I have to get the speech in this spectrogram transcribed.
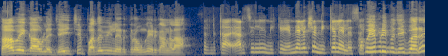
தாவேகாவில் ஜெயிச்சு பதவியில் இருக்கிறவங்க இருக்காங்களா? அரசியல்ல நிக்க எந்த எலெக்ஷன் நிக்கல இல்ல சார். அப்போ எப்படி இப்போ ஜெயிப்பாரு?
